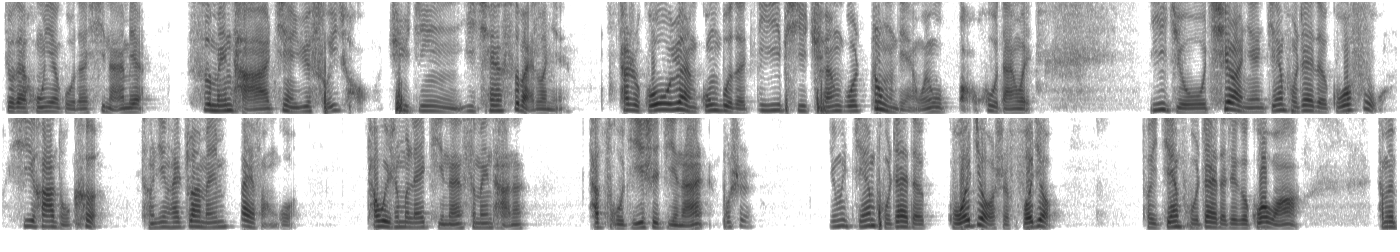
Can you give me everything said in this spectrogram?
就在红叶谷的西南边。四门塔建于隋朝，距今一千四百多年。它是国务院公布的第一批全国重点文物保护单位。一九七二年，柬埔寨的国父西哈努克曾经还专门拜访过。他为什么来济南四门塔呢？他祖籍是济南，不是？因为柬埔寨的国教是佛教，所以柬埔寨的这个国王，他们。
